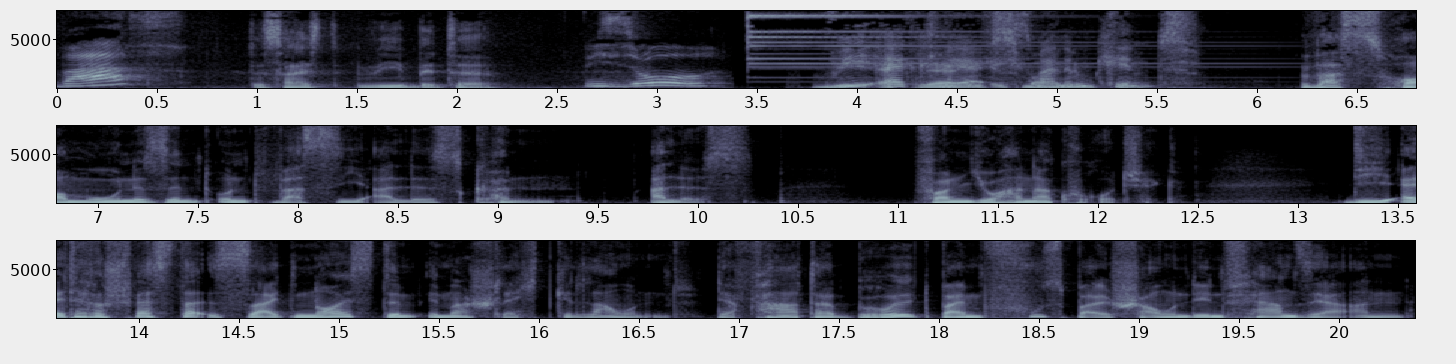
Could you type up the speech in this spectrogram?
Was? Das heißt, wie bitte? Wieso? Wie erkläre ich meinem Kind? Was Hormone sind und was sie alles können. Alles. Von Johanna Kurucek. Die ältere Schwester ist seit neuestem immer schlecht gelaunt. Der Vater brüllt beim Fußballschauen den Fernseher an.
